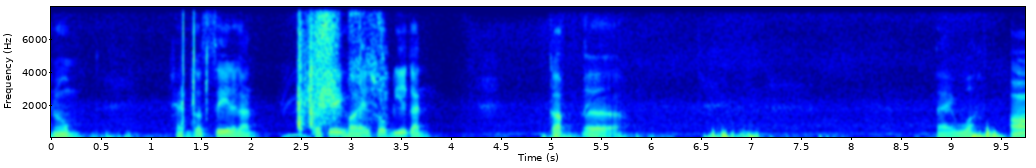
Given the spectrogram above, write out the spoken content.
นะผมแทนก็เซ่แล้วกันก็เซ่ขอให้โชคดีแล้วกัน กับเอ่อไหนวะอ๋อ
